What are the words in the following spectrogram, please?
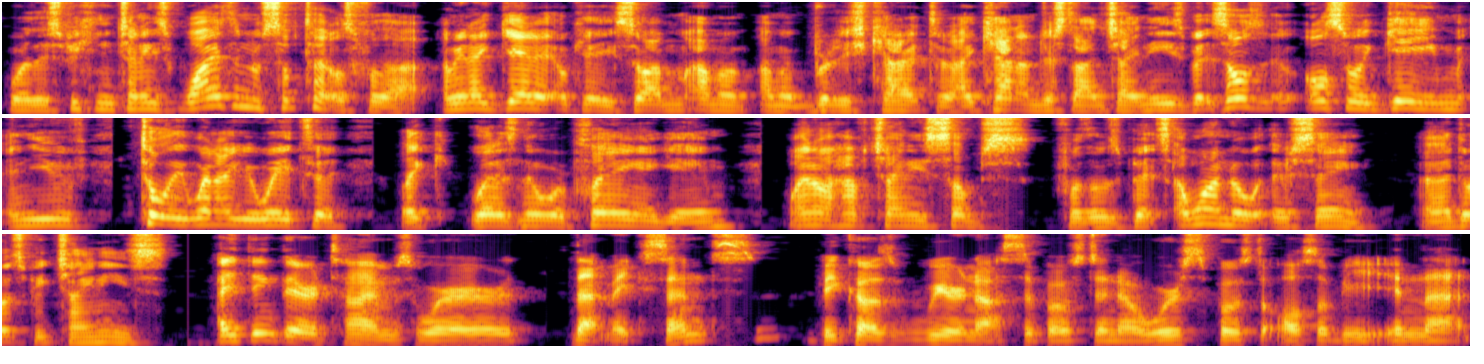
where they're speaking Chinese, why is there no subtitles for that? I mean, I get it. Okay, so I'm I'm a I'm a British character. I can't understand Chinese, but it's also also a game, and you've totally went out of your way to like let us know we're playing a game. Why not have Chinese subs for those bits? I want to know what they're saying, and I don't speak Chinese. I think there are times where that makes sense because we're not supposed to know. We're supposed to also be in that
